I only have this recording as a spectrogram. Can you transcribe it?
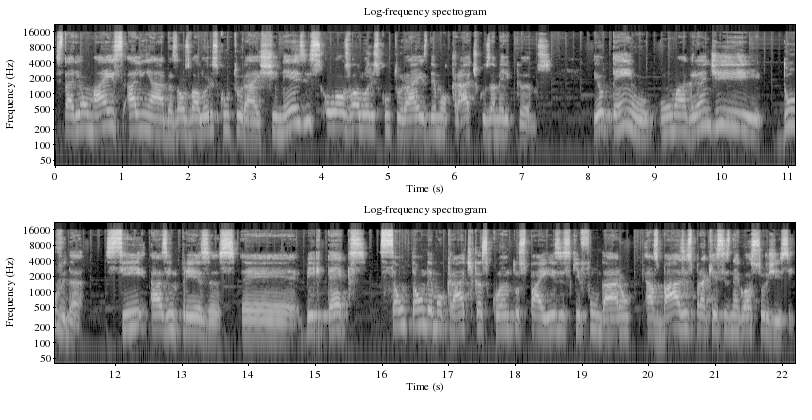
estariam mais alinhadas aos valores culturais chineses ou aos valores culturais democráticos americanos? Eu tenho uma grande dúvida se as empresas é, big techs são tão democráticas quanto os países que fundaram as bases para que esses negócios surgissem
